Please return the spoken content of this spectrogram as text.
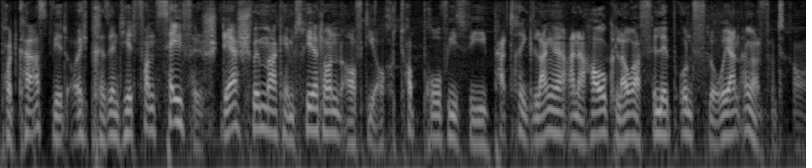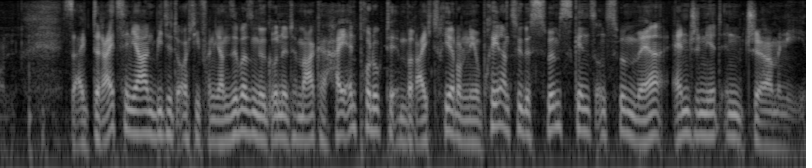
Podcast wird euch präsentiert von Sailfish, der Schwimmmarke im Triathlon, auf die auch Top-Profis wie Patrick Lange, Anne Haug, Laura Philipp und Florian Angert vertrauen. Seit 13 Jahren bietet euch die von Jan Silbersen gegründete Marke High-End-Produkte im Bereich Triathlon-Neoprenanzüge, Swimskins und Swimwear, engineered in Germany.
